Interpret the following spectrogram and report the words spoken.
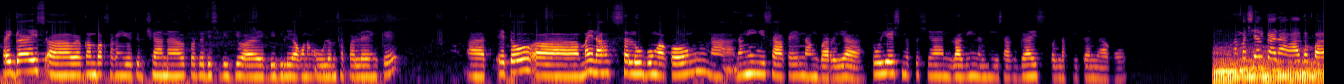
Hi guys, uh, welcome back sa aking YouTube channel. For today's video ay bibili ako ng ulam sa palengke. At ito, uh, may nasalubong akong na nanghingi sa akin ng barya. Two years na to siya, laging nanghingi sa akin guys pag nakita niya ako. Namasyal ka na, aga pa.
